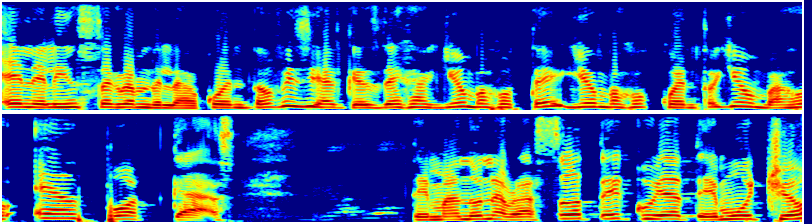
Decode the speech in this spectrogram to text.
en el Instagram de la cuenta oficial que es deja-t-cuento-el podcast. Te mando un abrazote, cuídate mucho.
